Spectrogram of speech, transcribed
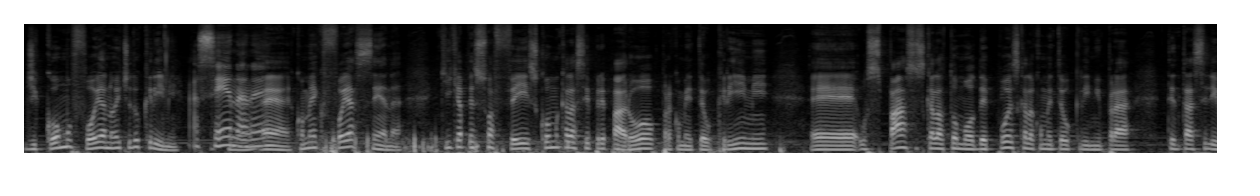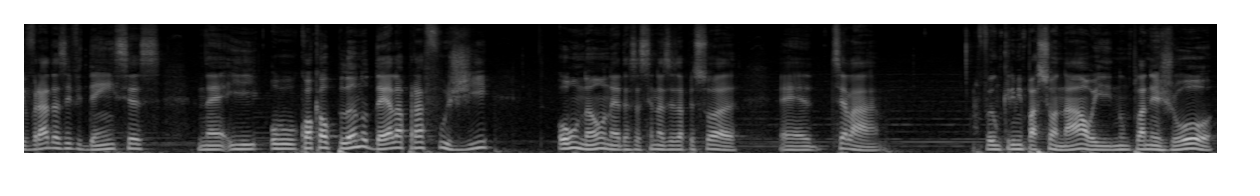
de como foi a noite do crime. A cena, né? É, como é que foi a cena. O que, que a pessoa fez, como que ela se preparou para cometer o crime, é, os passos que ela tomou depois que ela cometeu o crime para tentar se livrar das evidências, né? E o, qual que é o plano dela para fugir ou não, né? Dessa cena, às vezes a pessoa, é, sei lá, foi um crime passional e não planejou,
